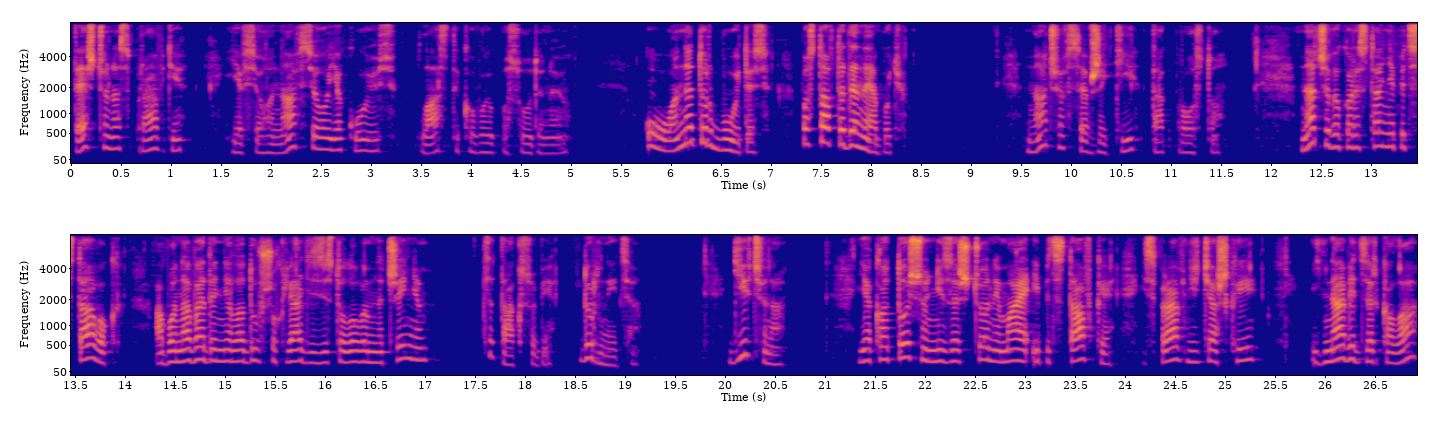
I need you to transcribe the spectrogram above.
те, що насправді є всього-навсього якоюсь пластиковою посудиною. О, не турбуйтесь, поставте де-небудь. Наче все в житті так просто. наче використання підставок або наведення ладу в шухляді зі столовим начинням це так собі, дурниця. Дівчина, яка точно ні за що не має і підставки, і справжні чашки, і навіть дзеркала,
